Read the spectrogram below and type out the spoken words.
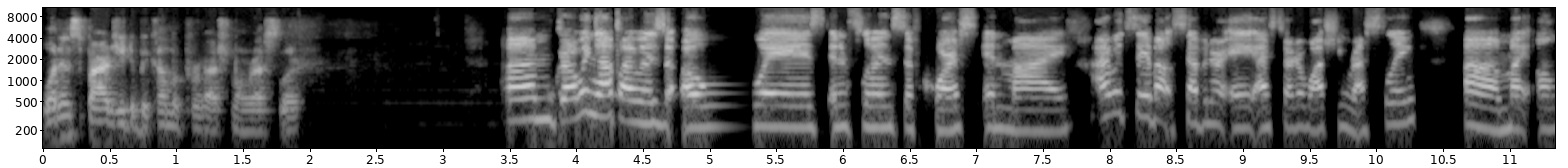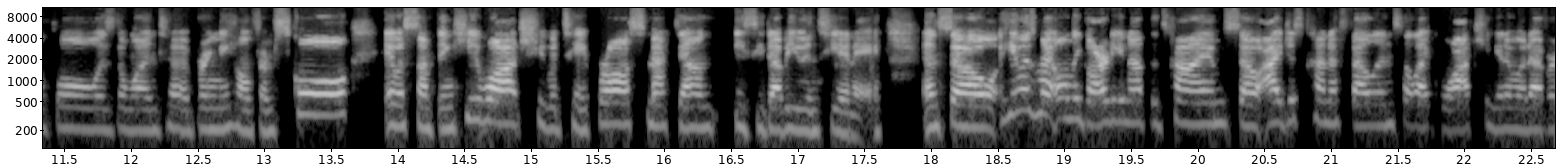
what inspired you to become a professional wrestler? Um, growing up, I was always influenced, of course, in my, I would say about seven or eight, I started watching wrestling. Um, my uncle was the one to bring me home from school. It was something he watched. He would tape Raw, SmackDown, ECW, and TNA. And so he was my only guardian at the time. So I just kind of fell into like watching it and whatever.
